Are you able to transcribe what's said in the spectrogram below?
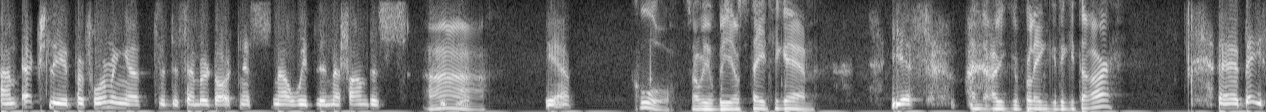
I'm actually performing at the December Darkness now with the Nefandus. Ah, Yeah. cool. So you'll be on stage again. Yes. And are you playing the guitar? Uh, bass.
